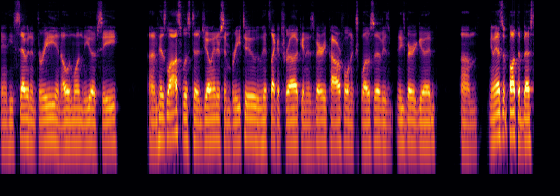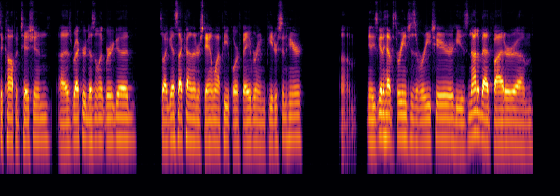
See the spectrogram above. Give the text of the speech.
and he's seven and three and 0 and one in the UFC. Um, his loss was to Joanderson Brito, who hits like a truck and is very powerful and explosive. He's he's very good. Um, you know, he hasn't fought the best of competition. Uh, his record doesn't look very good. So I guess I kind of understand why people are favoring Peterson here. Um, you know, he's going to have three inches of reach here. He's not a bad fighter. Um,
